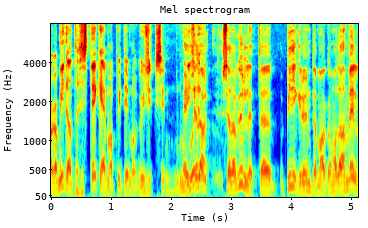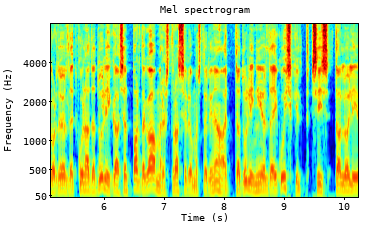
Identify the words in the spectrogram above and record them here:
aga mida ta siis tegema pidi, ma küsiksin. ei Muidu..., seda, seda küll, et äh, pidigi ründama, aga ma tahan veel kord öelda, et kuna ta tuli ka sealt pardakaamerast, Russelli omast oli näha, et ta tuli nii-öelda ei kuskilt, siis tal oli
